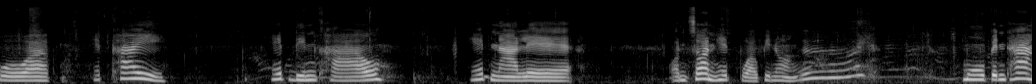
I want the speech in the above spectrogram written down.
ปวก เฮ็ดไข่เฮ็ดดินขาวเฮ็ดนาแลอ่อนซ่อนเฮ็ดปวกพี่น้อง เอ้ยหมูเป็นทาง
